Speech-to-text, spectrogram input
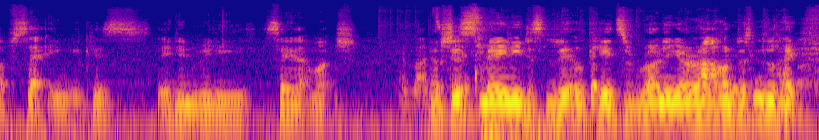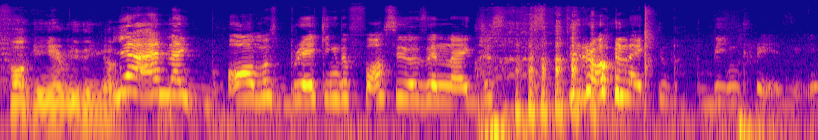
upsetting because they didn't really say that much. It was just mainly just little kids running around and like fucking everything up. Yeah, and like almost breaking the fossils and like just throw like being crazy.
